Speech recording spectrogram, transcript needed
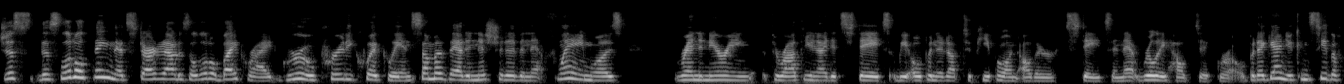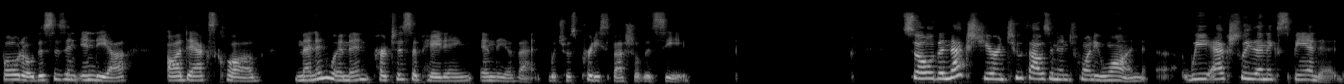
just this little thing that started out as a little bike ride grew pretty quickly. And some of that initiative and that flame was randonneuring throughout the United States. We opened it up to people in other states, and that really helped it grow. But again, you can see the photo. This is in India, Audax Club, men and women participating in the event, which was pretty special to see. So the next year in 2021, uh, we actually then expanded.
